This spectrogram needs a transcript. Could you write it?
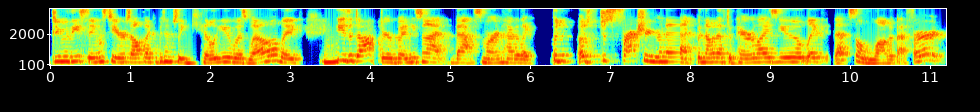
do these things to yourself that could potentially kill you as well. Like, Mhm. he's a doctor, but he's not that smart in how to like, but uh, just fracture your neck, but not enough to paralyze you. Like, that's a lot of effort.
